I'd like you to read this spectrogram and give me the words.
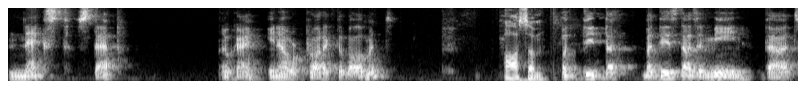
next step, okay, in our product development. Awesome. But did that, but this doesn't mean that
